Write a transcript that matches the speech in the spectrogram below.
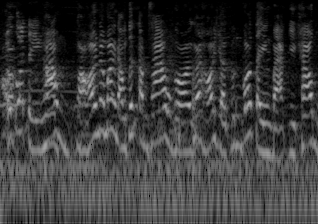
có- Không có tiền không? không hỏi nó mới đầu tính làm sao rồi cái hỏi giờ cưng có tiền bạc gì không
